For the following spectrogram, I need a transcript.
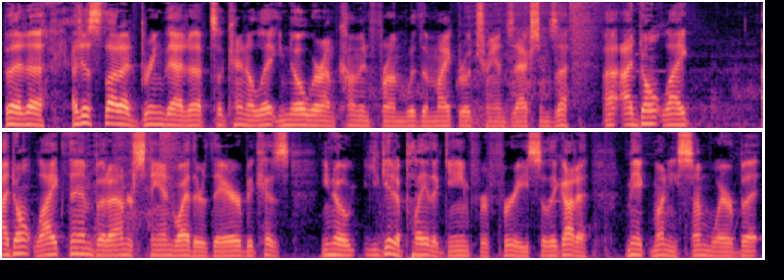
But uh, I just thought I'd bring that up to kind of let you know where I'm coming from with the microtransactions. Uh, I, I don't like I don't like them, but I understand why they're there because you know you get to play the game for free, so they gotta make money somewhere. But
